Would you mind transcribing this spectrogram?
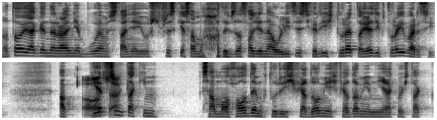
no to ja generalnie byłem w stanie już wszystkie samochody w zasadzie na ulicy stwierdzić, które to jest i w której wersji. A o, pierwszym tak. takim samochodem, który świadomie, świadomie mnie jakoś tak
